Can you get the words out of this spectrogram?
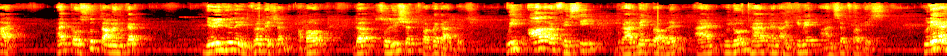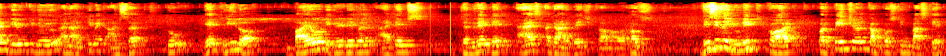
Hi, I am Kaustubh Tamhankar giving you the information about the solution for the garbage. We all are facing garbage problem and we don't have an ultimate answer for this. Today I am giving to you an ultimate answer to get rid of biodegradable items generated as a garbage from our house. This is a unit called perpetual composting basket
